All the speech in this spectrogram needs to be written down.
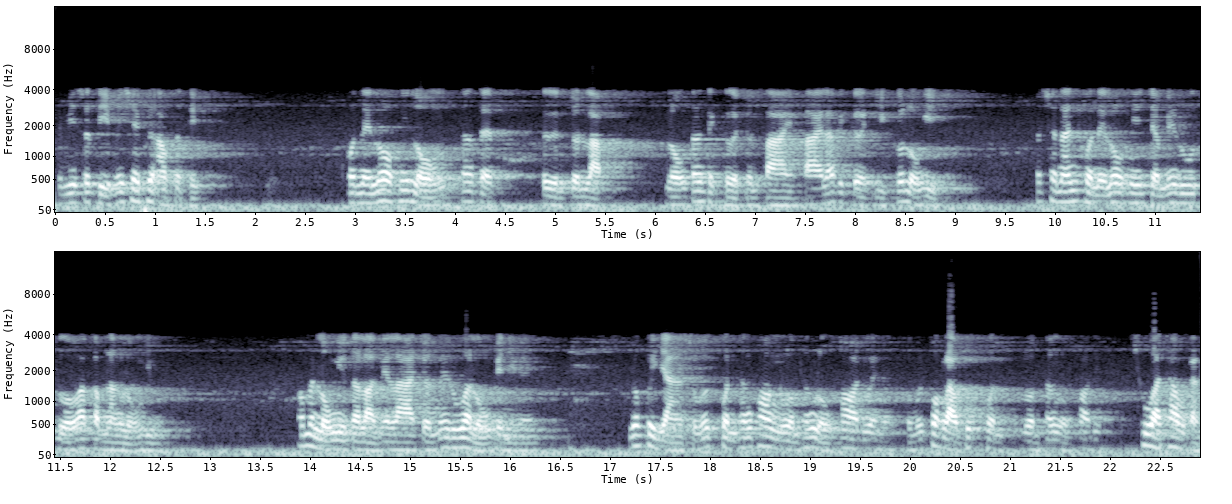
จะมีสติไม่ใช่เพื่อเอาสติ คนในโลกนี้หลงตั้งแต่ ตื่นจนหลับ หลงตั้งแต่เกิดจนตาย ตายแล้วไปเกิดอีกก็หลงอีก เพราะฉะนั้นคนในโลกนี้จะไม่รู้ตัวว่ากำลังหลงอยู่ เพราะมันหลงอยู่ตลอดเวลาจนไม่รู้ว่าหลงเป็นยังไงยกตัวอย่างสมมติคนทั้งห้องรวมทั้งหลวงพ่อด้วยนะสมมติพวกเราทุกคนรวมทั้งหลวงพ่อที่ชั่วเท่ากัน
